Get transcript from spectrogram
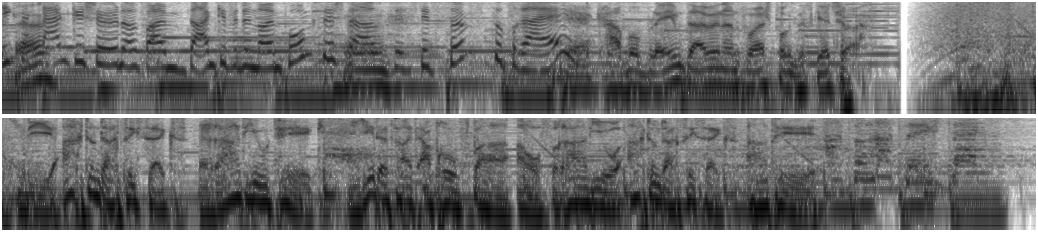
Ich sag Ja. Dankeschön und vor allem danke für den neuen Punktestand. Jetzt steht es 5 zu 3. Ja, kein Problem, da habe ich einen Vorsprung, das geht schon. Die 886 Radiothek. Jederzeit abrufbar auf radio886.at. 886! 886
